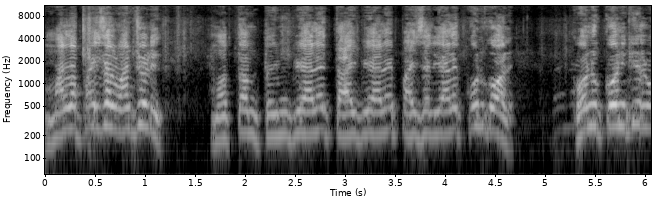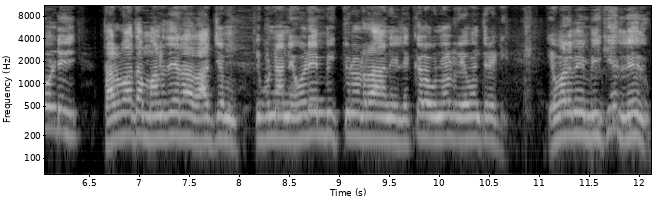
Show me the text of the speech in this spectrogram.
మళ్ళీ పైసలు వంచుడి మొత్తం తింపియాలి తాగిపియాలి పైసలు ఇవ్వాలి కొనుక్కోవాలి. కొనుక్కొని వెళ్ళండి తర్వాత మనదేరా రాజ్యం. ఇప్పుడు నన్ను ఎవడేం బిక్తున్నాడు రా అని లెక్కలో ఉన్నాడు రేవంత్ రెడ్డి. ఎవడమేం బీకేది లేదు.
